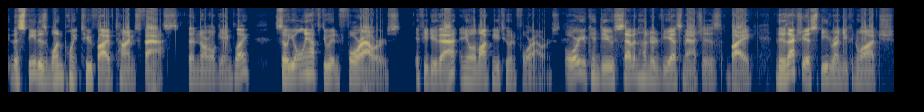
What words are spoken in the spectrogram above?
the speed is 1.25 times fast than normal gameplay. So you only have to do it in four hours if you do that, and you'll unlock Mewtwo in four hours. Or you can do 700 VS matches by. There's actually a speed run you can watch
